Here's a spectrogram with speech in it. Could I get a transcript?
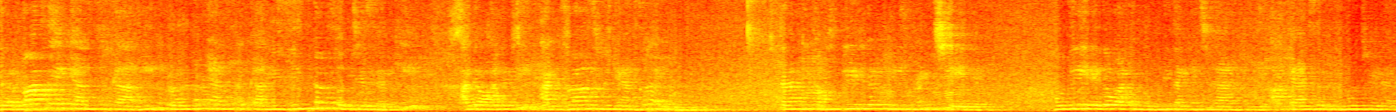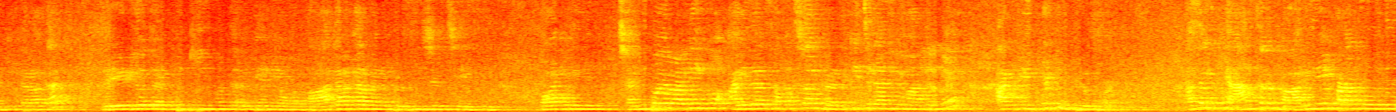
గర్భాశయ క్యాన్సర్ కానీ రొమ్ము క్యాన్సర్ కానీ సింటమ్స్ వచ్చేసరికి అది ఆల్రెడీ అడ్వాన్స్డ్ క్యాన్సర్ అయిపోతుంది దానికి కంప్లీట్గా ట్రీట్మెంట్ చేయలేదు ముందు ఏదో వాటి నొప్పి తగ్గించడానికి ఆ క్యాన్సర్ రిమూవ్ చేయడానికి తర్వాత రేడియోథెరపీ కీమోథెరపీ అనే ఒక బాధాకరమైన ప్రొసీజర్ చేసి వాళ్ళని చనిపోయే వాళ్ళని ఇంకో ఐదారు సంవత్సరాలు బ్రతికించడానికి మాత్రమే ఆ ట్రీట్మెంట్ ఉపయోగపడుతుంది అసలు క్యాన్సర్ బారినే పడకూడదు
